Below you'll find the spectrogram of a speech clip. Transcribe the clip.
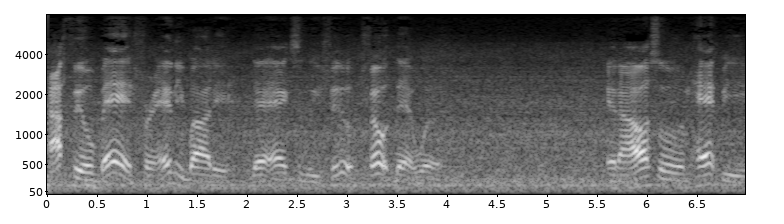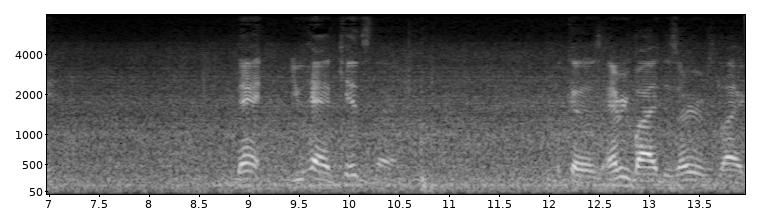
I feel bad for anybody that actually feel, felt that way. And I also am happy that you had kids then. Because everybody deserves like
